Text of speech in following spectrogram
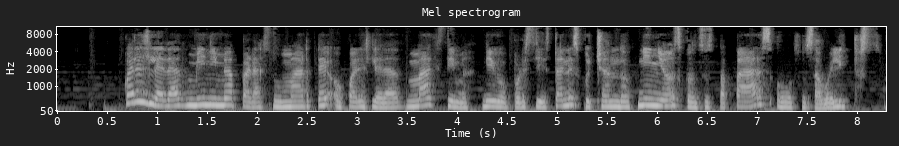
¿Cuál es la edad mínima para sumarte o cuál es la edad máxima? Digo, por si están escuchando niños con sus papás o sus abuelitos.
